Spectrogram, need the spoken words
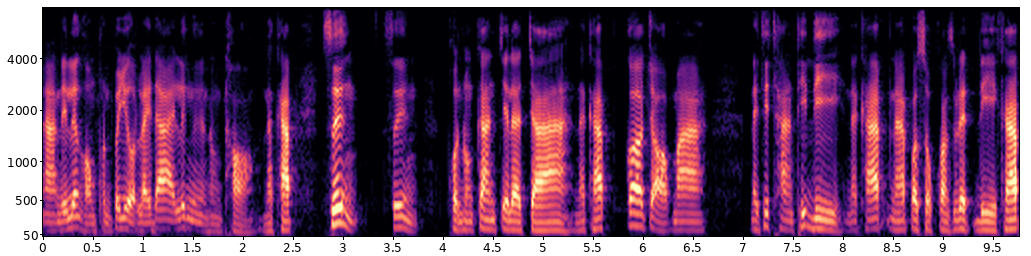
นะในเรื่องของผลประโยชน์รายได้เรื่องเงินเงินทองทองนะครับ ซึ่งซึ่งผลของการเจรจานะครับ ก็จะออกมา ในทิศทางที่ดีนะครับนะประสบความสำเร็จดีครับ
